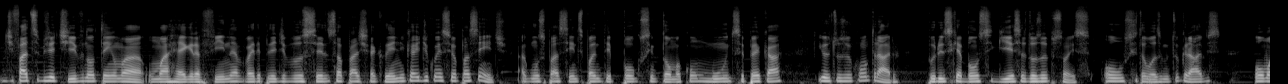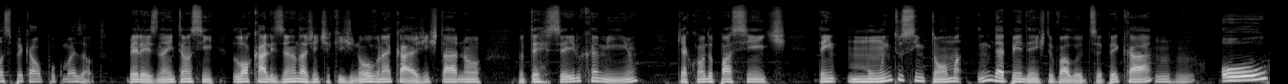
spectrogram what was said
de fato subjetivo, não tem uma, uma regra fina, vai depender de você, da sua prática clínica e de conhecer o paciente. Alguns pacientes podem ter pouco sintoma com muito CPK e outros o contrário. Por isso que é bom seguir essas duas opções, ou sintomas muito graves, ou uma CPK um pouco mais alta. Beleza, né? Então, assim, localizando a gente aqui de novo, né, Caio? A gente está no, no terceiro caminho, que é quando o paciente tem muito sintoma, independente do valor de CPK, uhum. ou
